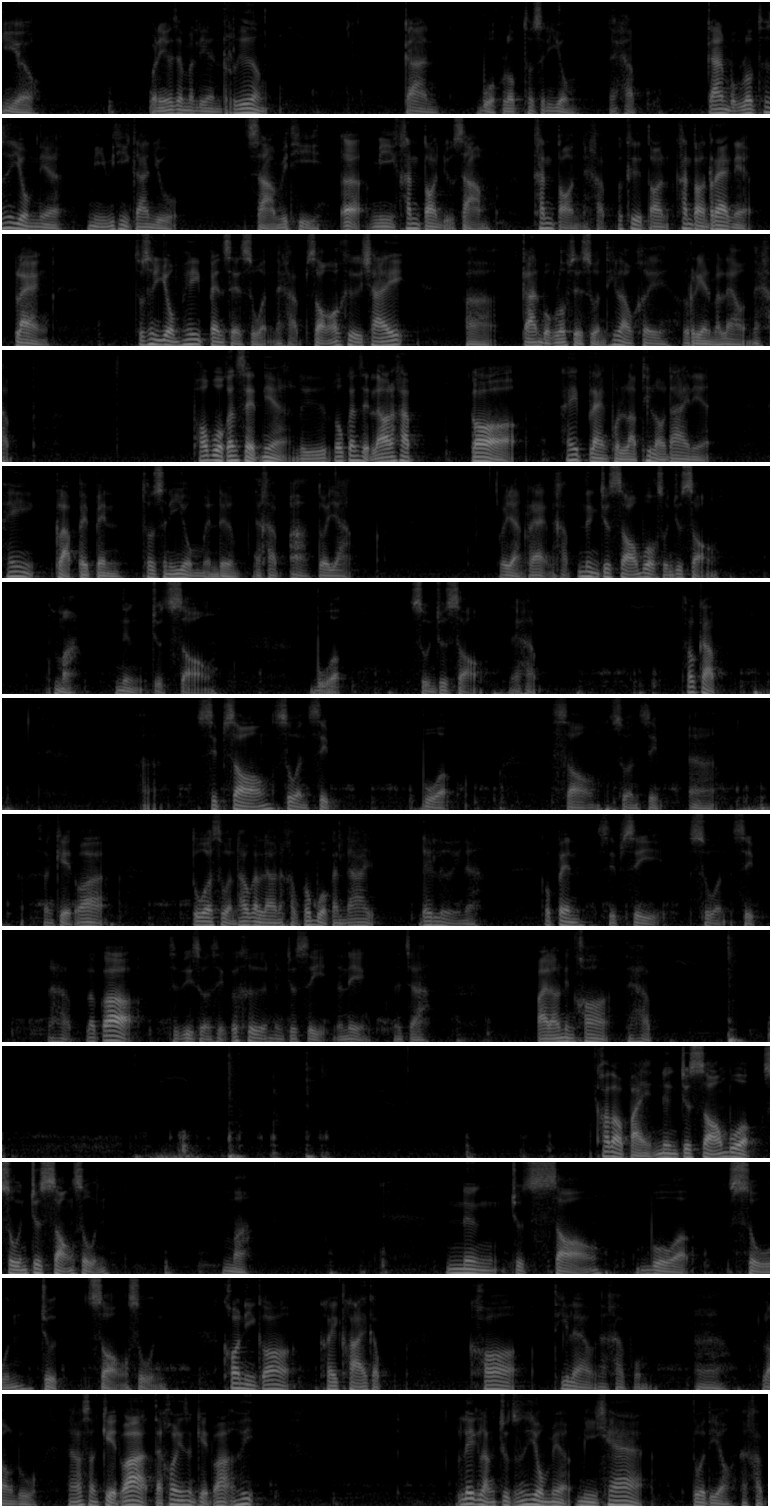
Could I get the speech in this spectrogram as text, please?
เยียววันนี้เราจะมาเรียนเรื่อง การบวกลบทศนิยมนะครับ การบวกลบทศนิยมเนี่ยมีวิธีการอยู่ 3 วิธีเออมีขั้นตอนอยู่ 3 ขั้นตอนนะครับก็คือตอนขั้นตอนแรกเนี่ยแปลงทศนิยมให้เป็นเศษส่วนนะครับสองก็คือใช้การบวกลบเศษส่วนที่เราเคยเรียนมาแล้วนะครับพอบวกกันเสร็จเนี่ยหรือลบกันเสร็จแล้วนะครับ ก็ ให้แปลงผลลัพธ์ที่เราได้เนี่ยให้กลับไปเป็นทศนิยมเหมือนเดิมนะครับตัวอย่าง ตัวอย่างแรกนะครับ 1.2 บวก 0.2 มา 1.2 บวก 0.2 นะครับ เท่ากับเอ่อ12 ส่วน 10 บวก 2 ส่วน 10 สังเกตว่าตัวส่วนเท่ากันแล้วนะครับ ก็บวกกันได้ ได้เลยนะ ก็เป็น 14 ส่วน 10 นะครับ แล้วก็ 14 ส่วน 10 ก็คือ 1.4 นั่นเองนะจ๊ะ ไปแล้ว 1 ข้อนะครับข้อต่อไป 1.2 บวก 0.20 มา 1.2 บวก 0.20 ข้อนี้ก็ คล้ายๆกับข้อที่แล้วนะครับผมอลองดูนะครับสังเกตว่าแต่ข้อนี้สังเกตว่าเฮ้ยเลขหลังจุดนิยมเนี่ยมีแค่ตัวเดียวนะครับ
